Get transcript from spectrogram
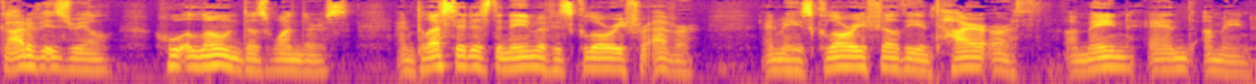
God of Israel, who alone does wonders and blessed is the name of his glory forever, and may his glory fill the entire earth. Amen and Amen.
